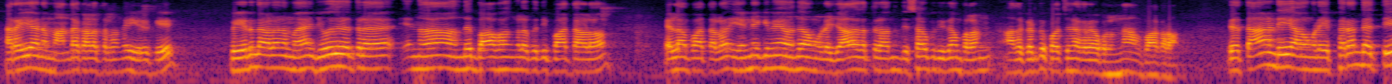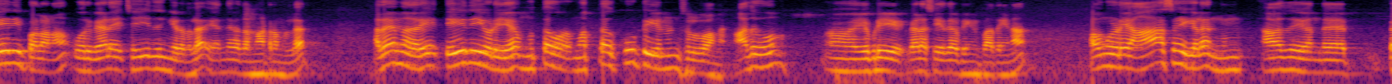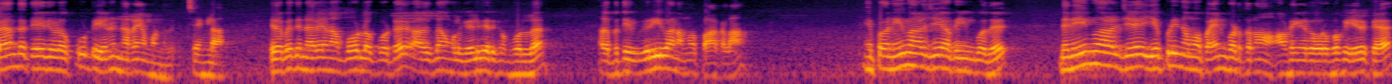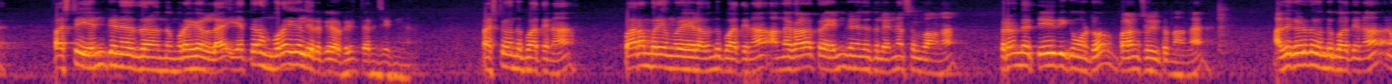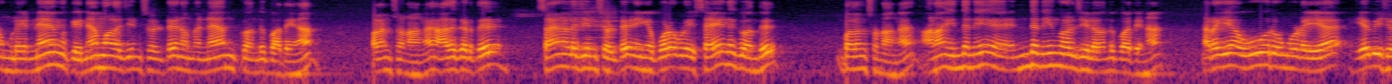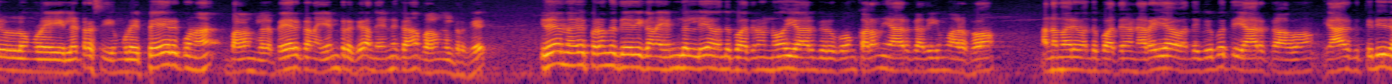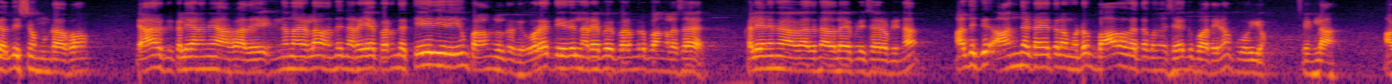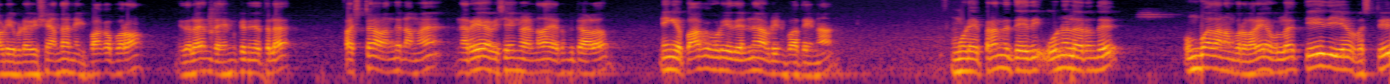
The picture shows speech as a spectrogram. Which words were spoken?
நிறைய நம்ம அந்த காலத்துலேருந்தே இருக்குது இப்போ இருந்தாலும் நம்ம ஜோதிடத்தில் என்னதான் வந்து பாகங்களை பற்றி பார்த்தாலும் எல்லாம் பார்த்தாலும் என்றைக்குமே வந்து அவங்களுடைய ஜாதகத்தில் வந்து திசாபதி தான் பலன் அதுக்கடுத்து கொச்ச நகர பலன் தான் நம்ம பார்க்குறோம். இதை தாண்டி அவங்களுடைய பிறந்த தேதி பலனும் ஒரு வேலையை செய்யுதுங்கிறதுல எந்த வித மாற்றமும் இல்லை. அதே மாதிரி தேதியுடைய மொத்த மொத்த கூட்டு எண்ணுன்னு சொல்லுவாங்க. அதுவும் எப்படி வேலை செய்யுது அப்படின்னு பார்த்தீங்கன்னா அவங்களுடைய ஆசைகளை அது அந்த பிறந்த தேதியோட கூட்டு எண்ணு நிறைய பண்ணுது சரிங்களா? இதை பற்றி நிறைய நான் போர்டில் போட்டு அதுக்கு தான் உங்களுக்கு எழுதியிருக்கேன் போர்டில் அதை பற்றி விரிவாக நம்ம பார்க்கலாம். இப்போ நியூமாலஜி அப்படிங்கும்போது இந்த நியூமாலஜியை எப்படி நம்ம பயன்படுத்தணும் அப்படிங்கிற ஒரு பக்கம் இருக்க ஃபஸ்ட்டு எண் கணித அந்த முறைகளில் எத்தனை முறைகள் இருக்குது அப்படின்னு தெரிஞ்சுக்கங்க. ஃபஸ்ட்டு வந்து பார்த்தீங்கன்னா பாரம்பரிய முறைகளை வந்து பார்த்தீங்கன்னா அந்த காலத்தில் எண் கணிதத்தில் என்ன சொல்லுவாங்கன்னா பிறந்த தேதிக்கு மட்டும் பலன் சொல்லிட்டு இருந்தாங்க. அதுக்கடுத்து வந்து பார்த்தீங்கன்னா உங்களுடைய நேமுக்கு நேமாலஜின்னு சொல்லிட்டு நம்ம நேமுக்கு வந்து பார்த்தீங்கன்னா பலன் சொன்னாங்க. அதுக்கடுத்து சயனாலஜின்னு சொல்லிட்டு நீங்கள் போடக்கூடிய சயனுக்கு வந்து பலன் சொன்னாங்க. ஆனால் இந்த நீ இந்த நியூமாலஜியில் வந்து பார்த்தீங்கன்னா நிறையா ஒவ்வொரு உங்களுடைய ஏபிசியில் உள்ள உங்களுடைய லெட்டர்ஸ் உங்களுடைய பெயருக்கான பலன்கள் பெயருக்கான எண் இருக்குது அந்த எண்ணுக்கான பலன்கள் இருக்குது இதே மாதிரி பிறந்த தேதிக்கான எண்கள்லேயே வந்து பார்த்தீங்கன்னா நோய் யாருக்கு இருக்கும் கடன் யாருக்கு அதிகமாக இருக்கும் அந்த மாதிரி வந்து பார்த்தீங்கன்னா நிறைய வந்து விபத்து யாருக்கு ஆகும் யாருக்கு திடீர் அதிர்ஷ்டம் உண்டாகும் யாருக்கு கல்யாணமே ஆகாது இந்த மாதிரிலாம் வந்து நிறைய பிறந்த தேதியிலையும் பலன்கள் இருக்குது ஒரே தேதியில் நிறைய பேர் பிறந்திருப்பாங்களா சார்? கல்யாணமே ஆகாதுன்னு அதெல்லாம் எப்படி சார் அப்படின்னா அதுக்கு அந்த டயத்தில் மட்டும் பாவகத்தை கொஞ்சம் சேர்த்து பார்த்தீங்கன்னா புரியும் சரிங்களா? அப்படிப்பட்ட விஷயம் தான் இன்றைக்கி பார்க்க போகிறோம் இதில் இந்த எண்கணிதத்தில் ஃபஸ்ட்டாக வந்து நம்ம நிறைய விஷயங்கள் என்ன தான் இருந்துட்டாலும் நீங்கள் பார்க்கக்கூடியது என்ன அப்படின்னு பார்த்தீங்கன்னா உங்களுடைய பிறந்த தேதி ஒன்றுலேருந்து ஒன்பதாம் நம்பர் வரைய உள்ள தேதியை ஃபஸ்ட்டு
